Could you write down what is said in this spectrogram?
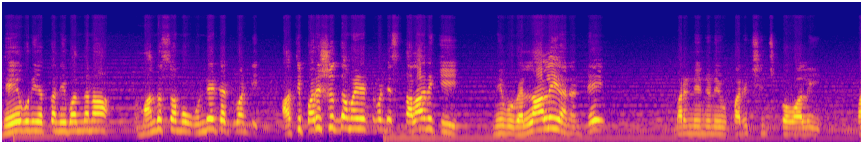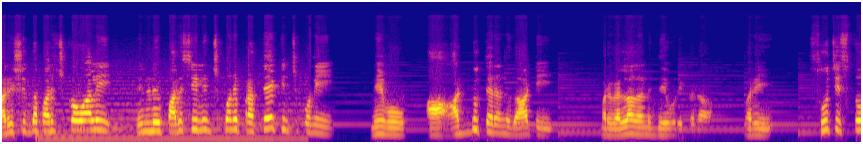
దేవుని యొక్క నిబంధన మందసము ఉండేటటువంటి అతి పరిశుద్ధమైనటువంటి స్థలానికి నీవు వెళ్ళాలి అని అంటే మరి నిన్ను నీవు పరీక్షించుకోవాలి పరిశుద్ధపరుచుకోవాలి నిన్ను నీవు పరిశీలించుకొని ప్రత్యేకించుకొని నీవు ఆ అడ్డు తెరను దాటి మరి వెళ్ళాలని దేవుడు ఇక్కడ మరి సూచిస్తూ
